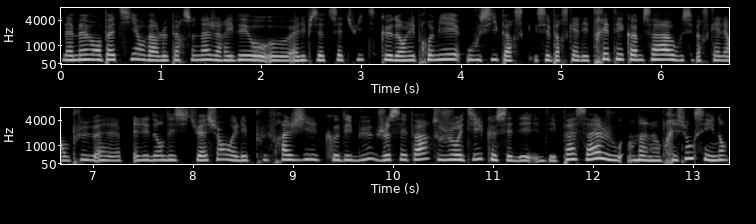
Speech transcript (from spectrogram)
la même empathie envers le personnage arrivé au, au- à l'épisode 7-8 que dans les premiers, ou si parce c'est parce qu'elle est traitée comme ça, ou c'est parce qu'elle est en plus, elle, elle est dans des situations où elle est plus fragile qu'au début. Je sais pas. Toujours est-il que c'est des, des passages où on a l'impression que c'est une, bon,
